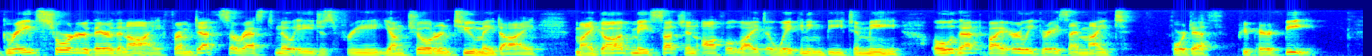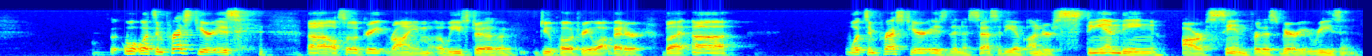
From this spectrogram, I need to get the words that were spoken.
graves shorter there than i. From death's arrest no age is free. Young children too may die. My god may such an awful light awakening be to me. Oh that by early grace i might for death prepared be. What's impressed here is uh, also a great rhyme. Uh, we used to do poetry a lot better. But uh, what's impressed here is the necessity of understanding our sin for this very reason.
